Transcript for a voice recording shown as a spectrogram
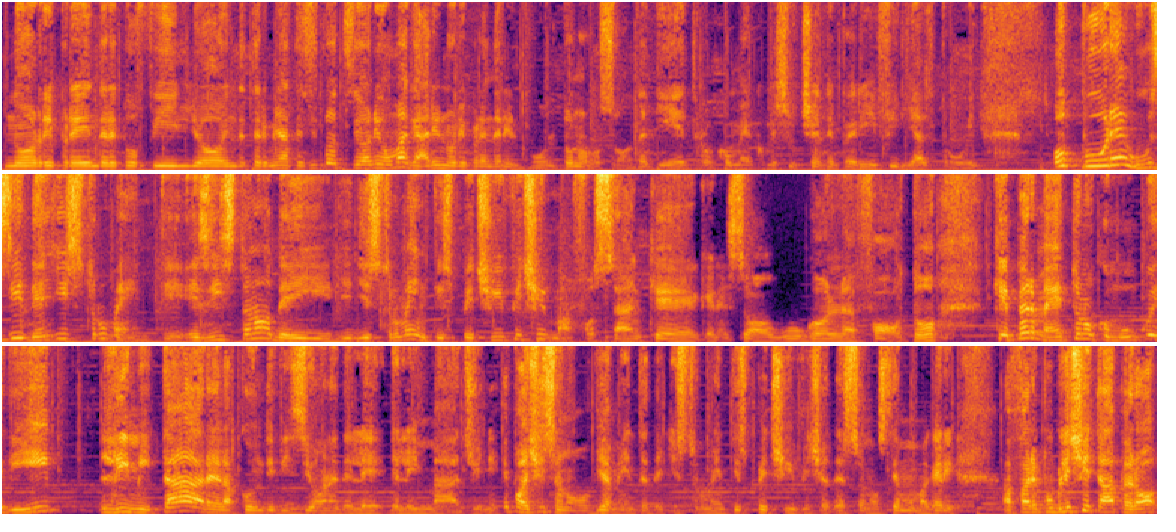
non riprendere tuo figlio in determinate situazioni o magari non riprendere il volto, non lo so, da dietro, come, come succede per i figli altrui. Oppure usi degli strumenti. Esistono dei, degli strumenti specifici, ma fosse anche, che ne so, Google Foto, che permettono comunque di limitare la condivisione delle, delle, immagini. E poi ci sono ovviamente degli strumenti specifici, adesso non stiamo magari a fare pubblicità, però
